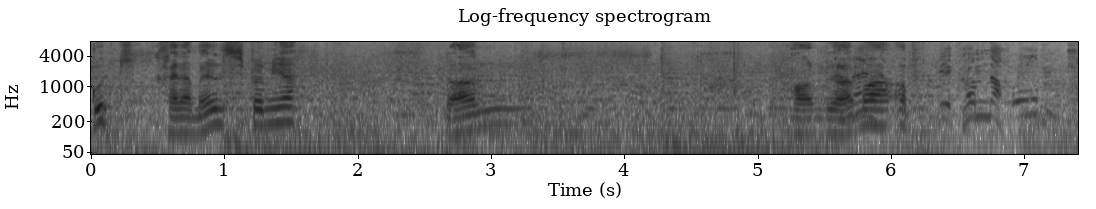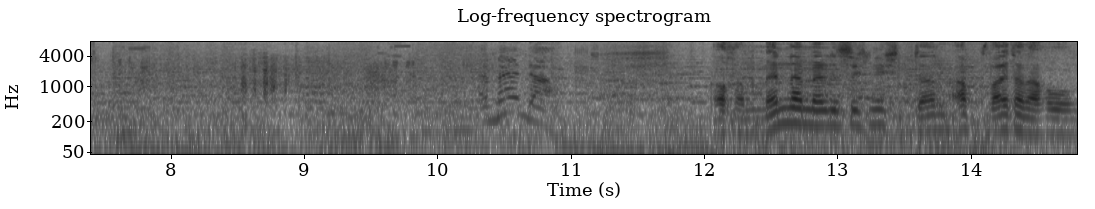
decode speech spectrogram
Gut, keiner meldet sich bei mir. Dann hauen wir Amanda, einmal ab. Wir kommen nach oben. Amanda, Auch Amanda meldet sich nicht. Dann ab weiter nach oben.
